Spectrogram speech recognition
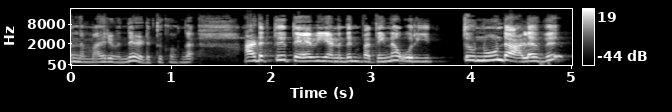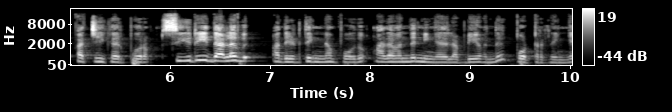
அந்த மாதிரி வந்து எடுத்துக்கோங்க. அடுத்து தேவையானதுன்னு பார்த்தீங்கன்னா ஒரு இத்துணூண்டு அளவு பச்சை கற்பூரம். சிறிதளவு அதை எடுத்திங்கன்னா போதும். அதை வந்து நீங்கள் அதில் அப்படியே வந்து போட்டுடுறீங்க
